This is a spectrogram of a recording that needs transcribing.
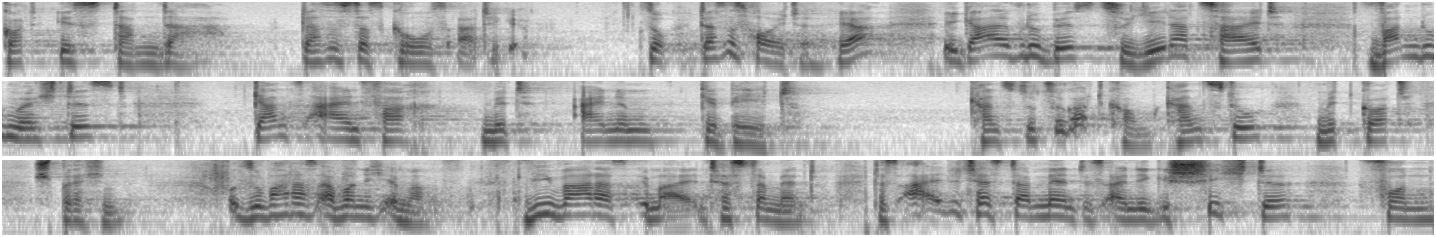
Gott ist dann da. Das ist das Großartige. So, das ist heute. Ja? Egal, wo du bist, zu jeder Zeit, wann du möchtest, ganz einfach mit einem Gebet. Kannst du zu Gott kommen? Kannst du mit Gott sprechen? Und so war das aber nicht immer. Wie war das im Alten Testament? Das Alte Testament ist eine Geschichte von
